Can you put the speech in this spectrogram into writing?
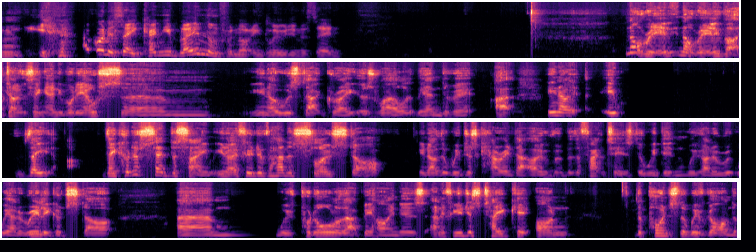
Mm. Yeah, I've got to say, can you blame them for not including us in? Not really, not really. But I don't think anybody else, um, you know, was that great as well at the end of it. I, you know, it they they could have said the same. You know, if you'd have had a slow start, you know that we've just carried that over. But the fact is that we didn't. We had a we had a really good start. Um, we've put all of that behind us, and if you just take it on the points that we've got on the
